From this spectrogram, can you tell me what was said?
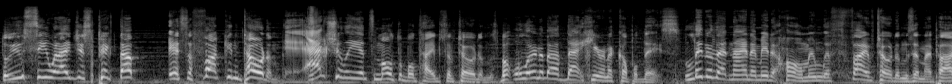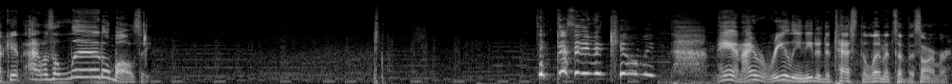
Do you see what I just picked up? It's a fucking totem. Actually, it's multiple types of totems, but we'll learn about that here in a couple days. Later that night, I made it home, and with five totems in my pocket, I was a little ballsy. It doesn't even kill me. Man, I really needed to test the limits of this armor.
